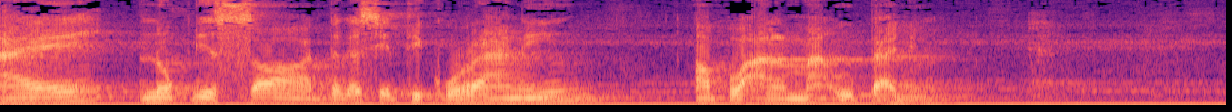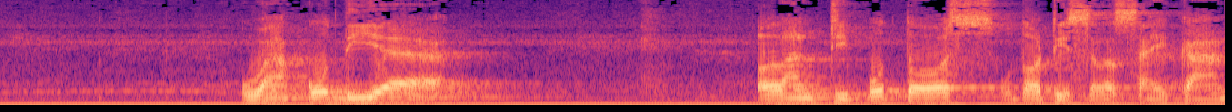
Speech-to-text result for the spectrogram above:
Ai nukisa tegese dikurangi apa alma'u banyu. Wa qudiya lan diputus utawa diselesaikan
